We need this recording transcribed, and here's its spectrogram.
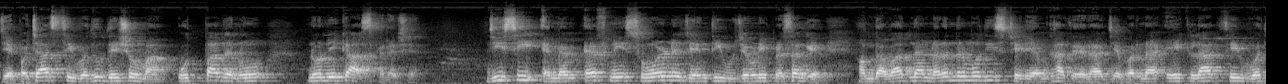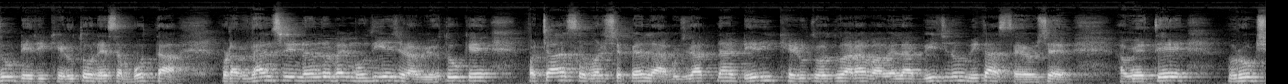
જે પચાસથી વધુ દેશોમાં ઉત્પાદનોનો નિકાસ કરે છે. જીસીએમએમએફની સુવર્ણ જયંતિ ઉજવણી પ્રસંગે અમદાવાદના નરેન્દ્ર મોદી સ્ટેડિયમ ખાતે રાજ્યભરના એક લાખથી વધુ ડેરી ખેડૂતોને સંબોધતા વડાપ્રધાન શ્રી નરેન્દ્રભાઈ મોદીએ જણાવ્યું હતું કે પચાસ વર્ષ પહેલા ગુજરાતના ડેરી ખેડૂતો દ્વારા વાવેલા બીજનો વિકાસ થયો છે. હવે તે વૃક્ષ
